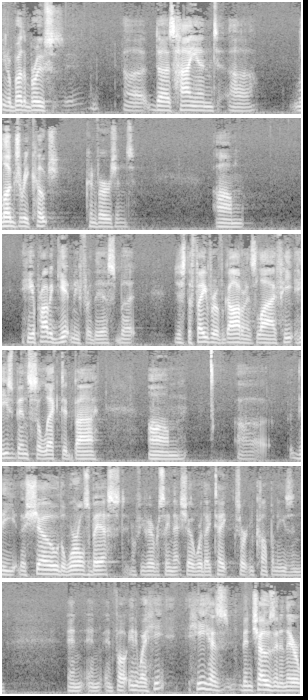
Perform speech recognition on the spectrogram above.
you know Brother Bruce uh, does high end uh, luxury coach conversions. Um, he'll probably get me for this, but just the favor of God on his life, he, he's been selected by um, uh, the, the show, The World's Best. I don't know if you've ever seen that show where they take certain companies and, and, and, and fo- anyway, he, he has been chosen and they're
